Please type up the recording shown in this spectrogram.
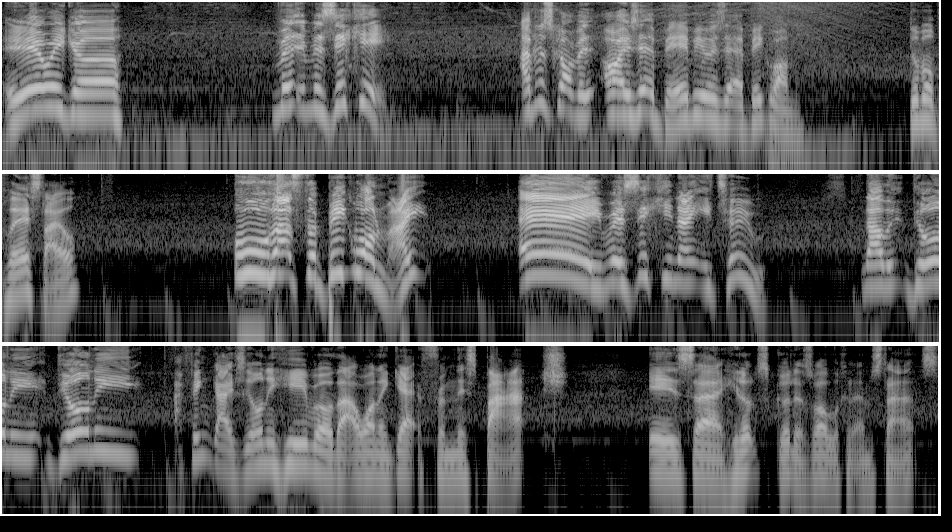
Here we go. Viziki. I've just got. Oh, is it a baby or is it a big one? Double play style. Oh, that's the big one, right? Hey, Riziki 92. Now, the, only, the only, I think, guys, the only hero that I want to get from this batch is, uh, he looks good as well, looking at them stats.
